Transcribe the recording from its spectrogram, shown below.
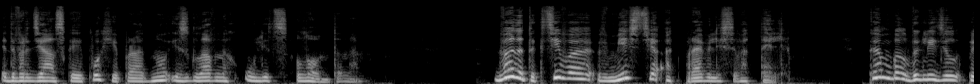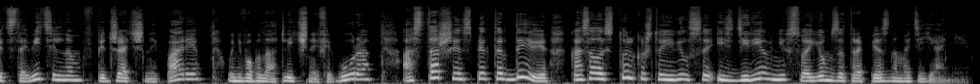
эдвардианской эпохи про одну из главных улиц Лондона. Два детектива вместе отправились в отель. Кэмпбелл выглядел представительным в пиджачной паре, у него была отличная фигура, а старший инспектор Дэви, казалось, только что явился из деревни в своем затрапезном одеянии.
